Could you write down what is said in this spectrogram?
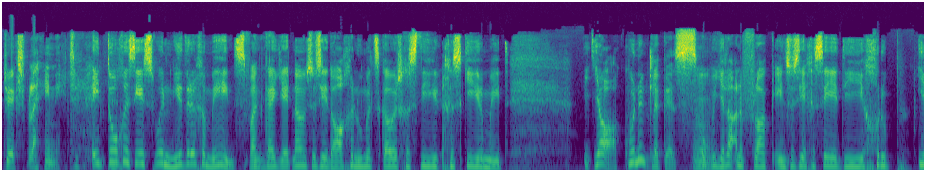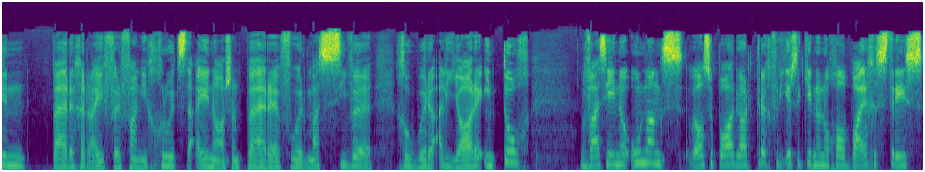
to explain it. En tog is jy so 'n nederige mens, want kyk, jy het nou soos jy daar genoem het skouers gestuur geskuur met ja, koninklik is mm. op 'n hele ander vlak en soos jy gesê het die groep 1 perde gery vir van die grootste eienaars van perde voor massiewe gehore al die jare en tog was jy nou onlangs wel so 'n paar jaar terug vir die eerste keer nou nogal baie gestres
